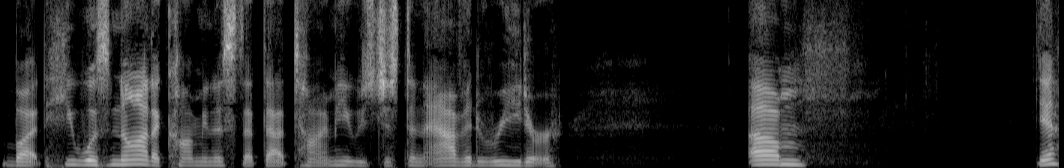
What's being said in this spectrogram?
But he was not a communist at that time. He was just an avid reader. Um yeah.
